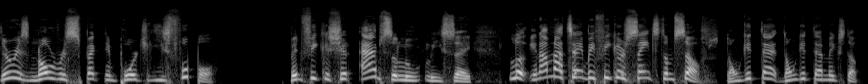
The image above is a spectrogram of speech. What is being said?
There is no respect in Portuguese football. Benfica should absolutely say, look, and I'm not saying Benfica are saints themselves. Don't get that, don't get that mixed up.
